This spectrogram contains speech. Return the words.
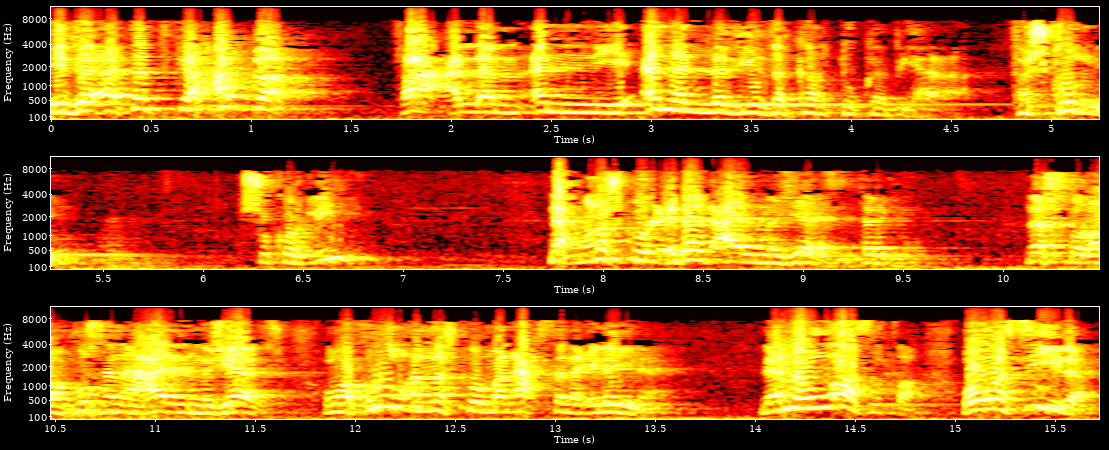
إذا أتتك حبة فاعلم أني أنا الذي ذكرتك بها. فاشكرني. الشكر لي. نحن نشكر العباد على المجاز انتبهوا نشكر أنفسنا على المجاز ومفروض أن نشكر من أحسن إلينا. لأنه واسطة ووسيلة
